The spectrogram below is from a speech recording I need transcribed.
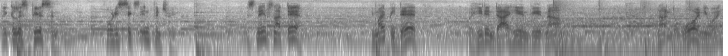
Nicholas Pearson, 46th Infantry. His name's not there. He might be dead, but he didn't die here in Vietnam. Not in the war, anyway.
